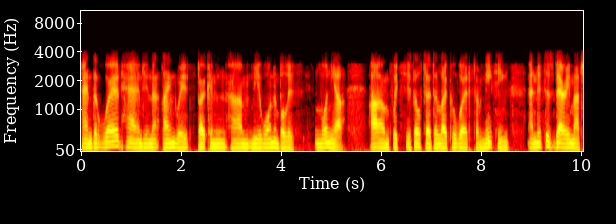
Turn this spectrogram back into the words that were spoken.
and the word hand in that language, spoken um, near Warrnambool, is munya, um, which is also the local word for meeting. And this is very much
